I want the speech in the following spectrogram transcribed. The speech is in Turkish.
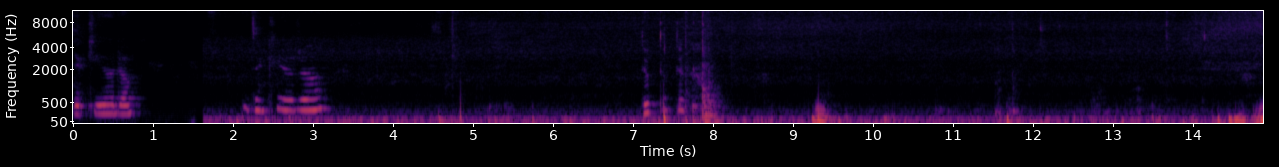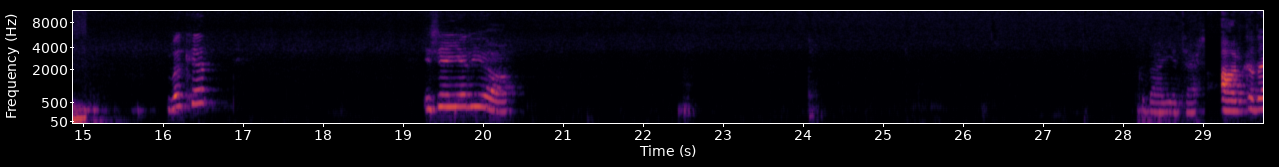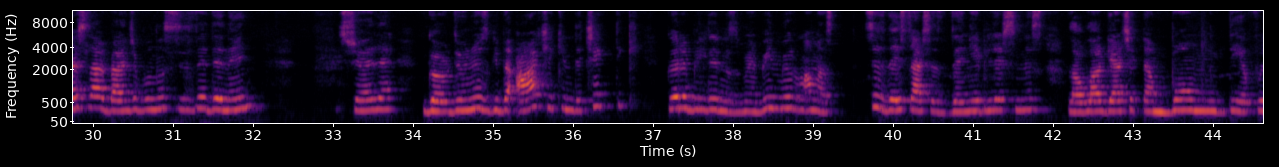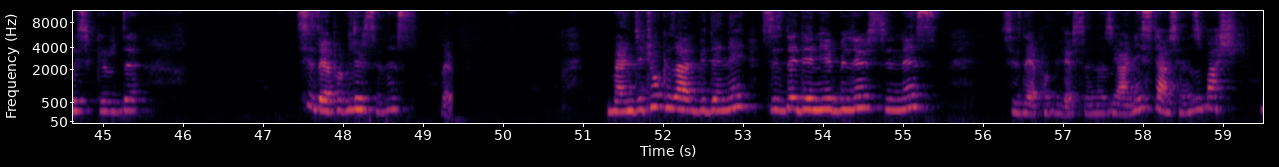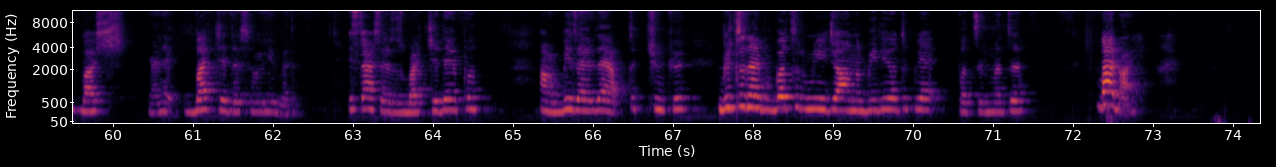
döküyorum. Döküyorum. Dök dök dök. Bakın. İşe yarıyor. Bu kadar yeter. Arkadaşlar bence bunu siz de deneyin. Şöyle gördüğünüz gibi ağır çekimde çektik. Görebildiniz mi bilmiyorum ama siz de isterseniz deneyebilirsiniz. Lavlar gerçekten bom diye fışkırdı. Siz de yapabilirsiniz. Bence çok güzel bir deney. Siz de deneyebilirsiniz. Siz de yapabilirsiniz. Yani isterseniz baş baş yani bahçede söyleyemedim. İsterseniz bahçede yapın. Ama biz evde yaptık çünkü bütün evi batırmayacağını biliyorduk ve batırmadı. Bay bay.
